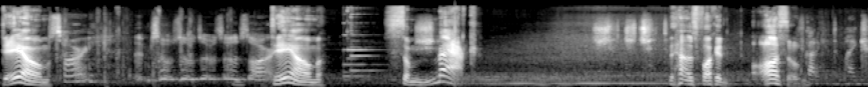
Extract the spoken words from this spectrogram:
Damn. sorry. I'm so so so so sorry. Damn. Smack. Shit, shit, shit. That was fucking awesome. We've gotta get to Mike.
